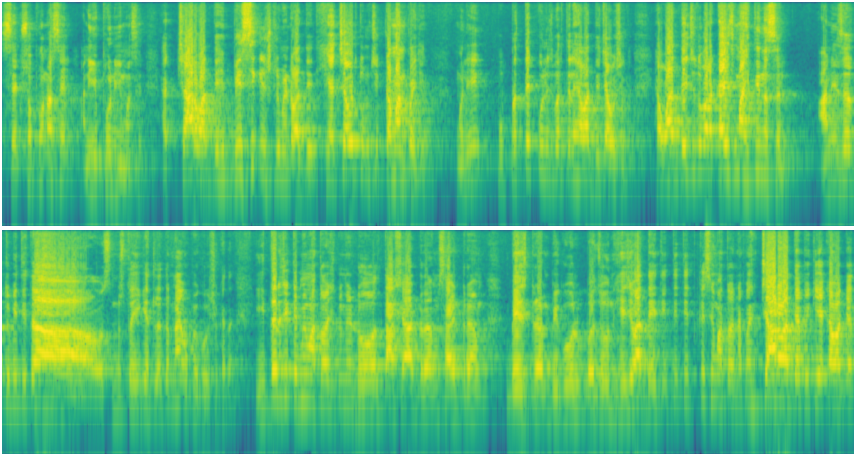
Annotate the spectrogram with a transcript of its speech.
सेक्सोफोन असेल आणि इफोनियम असेल. ह्या चार वाद्य हे बेसिक इन्स्ट्रुमेंट वाद्य आहेत. ह्याच्यावर तुमची कमांड पाहिजे. म्हणजे प्रत्येक पोलीस भरतीला ह्या वाद्याची आवश्यकता. ह्या वाद्याची तुम्हाला काहीच माहिती नसेल. आणि जर तुम्ही तिथं नुसतंही घेतलं तर नाही उपयोग होऊ शकत. इतर जे कमी महत्त्वाचे तुम्ही ढोल ताशा drum side drum bass drum बिगुल बजून हे जे वाद्य आहेत ते तितकेसे महत्त्वाचे नाही पण चार वाद्यापैकी एका वाद्यात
